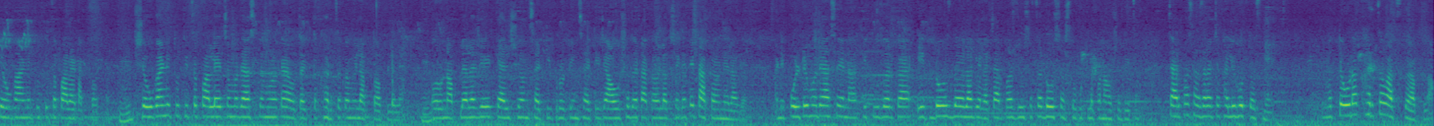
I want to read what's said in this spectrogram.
शेवगा आणि तुतीचा पाला टाकतात शेवगा आणि तुतीचं पाला याच्यामध्ये असल्यामुळे काय होतं एक तर खर्च कमी लागतो आपल्याला. वरून आपल्याला जे कॅल्शियमसाठी प्रोटीनसाठी जे औषधं टाकावे लागते का ते टाकावं नाही लागेल. आणि पोल्ट्रीमध्ये असं आहे ना की तू जर का एक डोस द्यायला गेला चार पाच दिवसाचा डोस असतो कुठल्या पण औषधीचा चार पाच हजाराच्या खाली होतच नाही. मग तेवढा खर्च वाचतोय आपला.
